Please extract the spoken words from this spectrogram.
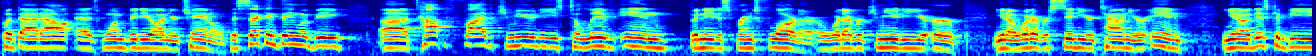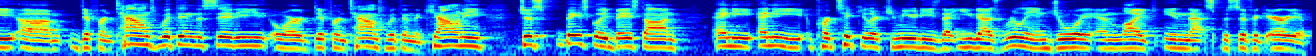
put that out as one video on your channel. The second thing would be uh, top five communities to live in Bonita Springs, Florida, or whatever community you're, or you know, whatever city or town you're in. You know, this could be um, different towns within the city or different towns within the county, just basically based on any any particular communities that you guys really enjoy and like in that specific area.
